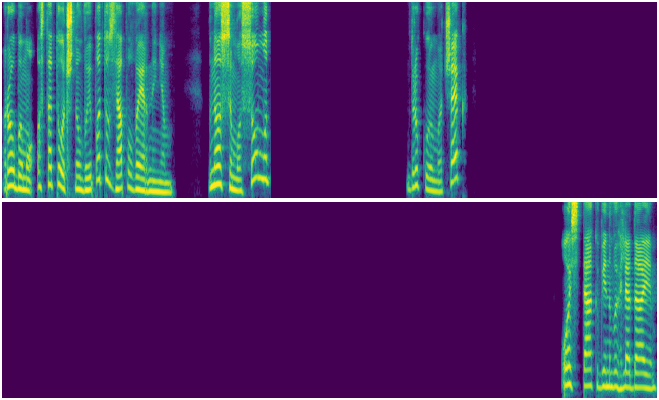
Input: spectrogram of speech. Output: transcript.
Робимо остаточну виплату за поверненням. Вносимо суму, друкуємо чек. Ось так він виглядає.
